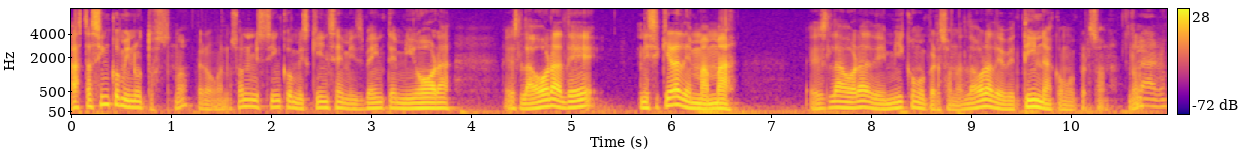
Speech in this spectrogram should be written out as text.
hasta cinco minutos, ¿no? Pero bueno, son mis cinco, mis quince, mis veinte, mi hora, es la hora de, ni siquiera de mamá, es la hora de mí como persona, es la hora de Betina como persona, ¿no? Claro.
